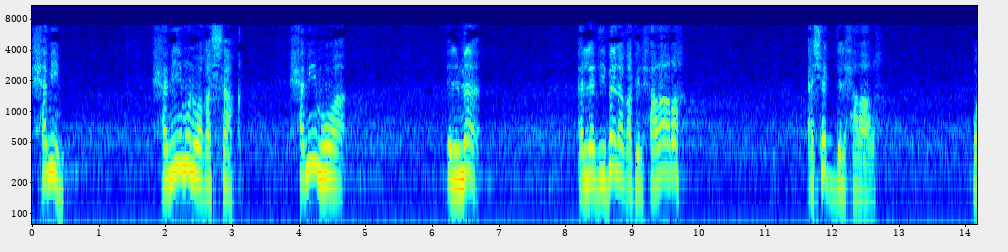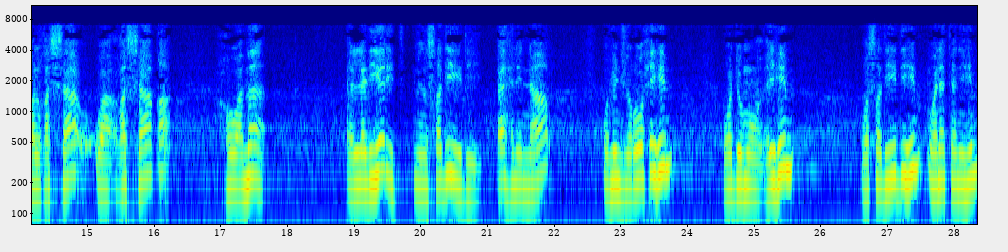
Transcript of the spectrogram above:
حميم حميم وغساق. حميم هو الماء الذي بلغ في الحرارة أشد الحرارة والغساق وغساق هو ماء الذي يرد من صديد أهل النار ومن جروحهم ودموعهم وصديدهم ونتنهم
